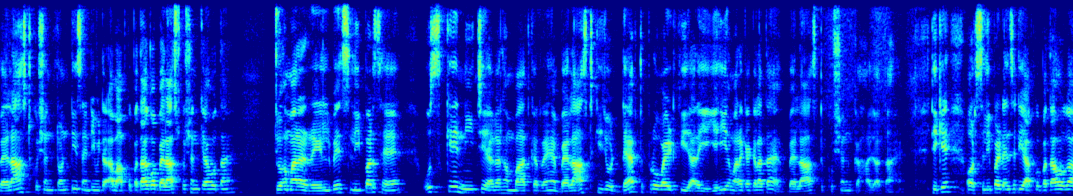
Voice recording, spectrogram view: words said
बेलास्ट क्वेश्चन 20 सेंटीमीटर। अब आपको पता होगा बेलास्ट क्वेश्चन क्या होता है? जो हमारा रेलवे स्लीपर्स है उसके नीचे अगर हम बात कर रहे हैं बेलास्ट की जो डेप्थ प्रोवाइड की जा रही है, यही हमारा क्या कहलाता है? बेलास्ट कुशन कहा जाता है। ठीक है? और स्लीपर डेंसिटी आपको पता होगा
